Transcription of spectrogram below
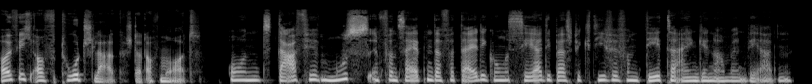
häufig auf Totschlag statt auf Mord. Und dafür muss von Seiten der Verteidigung sehr die Perspektive vom Täter eingenommen werden.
